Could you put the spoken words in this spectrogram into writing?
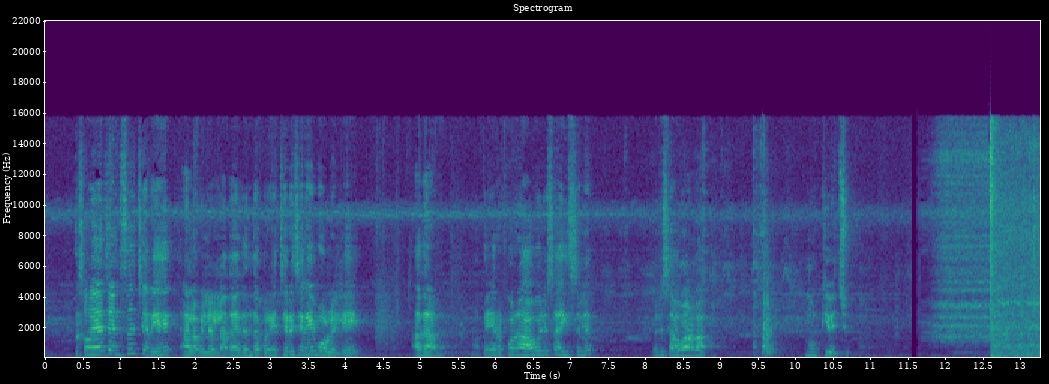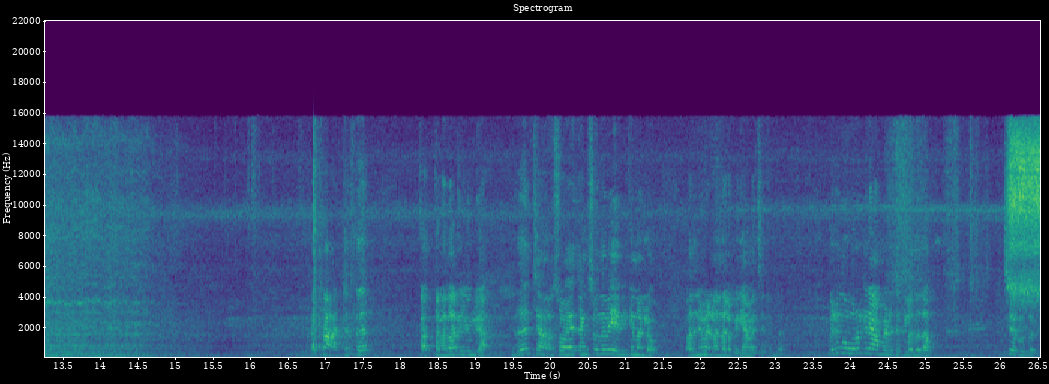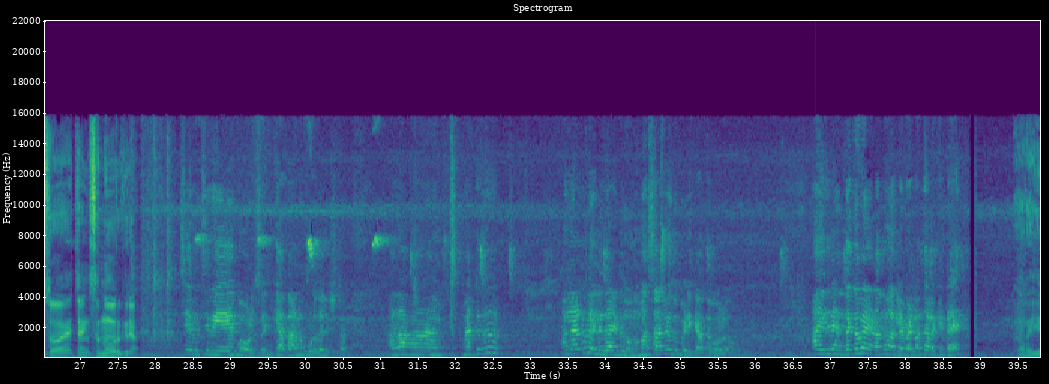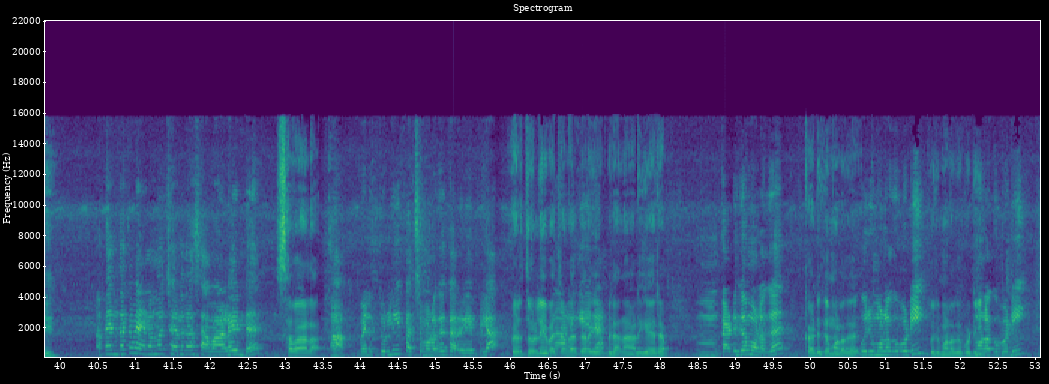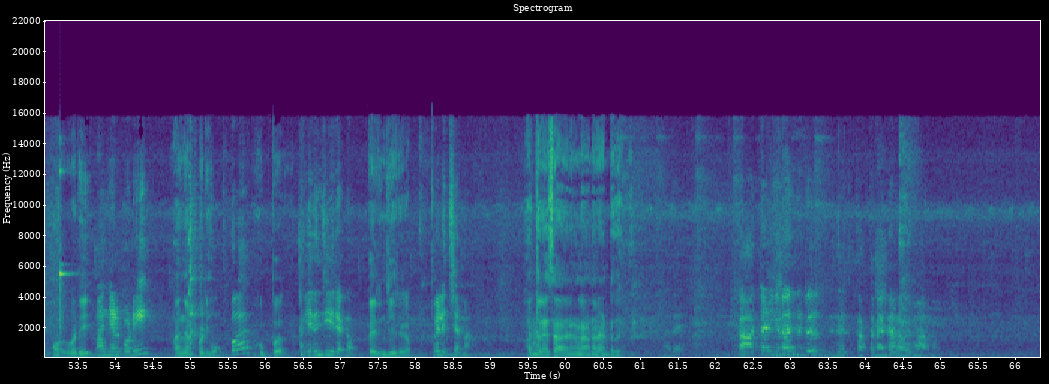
സോയാ ചങ്ക്സ് ചെറിയ അളവിലുള്ള അതായത് എന്താ പറയുക ചെറിയ ചെറിയ ബോളില്ലേ അതാണ്. അപ്പോൾ ഏറെക്കുറെ ആ ഒരു സൈസിൽ ഒരു സവാള നുറുക്കി വെച്ചു. കാറ്റത്ത് കത്തണത് അറിയൂല. ഇത് സോയാ ചങ്ക്സ് ഒന്ന് വേവിക്കണമല്ലോ അപ്പൊ അതിന് വെള്ളം തിളപ്പിക്കാൻ വെച്ചിട്ടുണ്ട്. ഒരു നൂറ് ഗ്രാം എടുത്തിട്ടുള്ളത് ചെറുത്. സോയ ചങ്ക്സ് നൂറ് ഗ്രാം. ചെറിയ ചെറിയ ബോൾസ് എനിക്ക് അതാണ് കൂടുതൽ ഇഷ്ടം. അതാ മറ്റത് അല്ലാണ്ട് വലുതായിട്ട് തോന്നും. മസാല ഒന്നും പിടിക്കാത്ത പോലെ തോന്നും. ആ ഇതിന് എന്തൊക്കെ വേണമെന്ന് പറഞ്ഞില്ല? വെള്ളം തിളക്കട്ടെ. പറയ്. അപ്പൊ എന്തൊക്കെ വേണമെന്ന് വെച്ചാൽ സവാള ഉണ്ട്. സവാള. ആ വെളുത്തുള്ളി പച്ചമുളക് കറിവേപ്പില വെളുത്തുള്ളി പച്ചമുളക് കറിവേപ്പില നാളികേരം. കടുകമുളക് കടുക് മുളക് കുരുമുളക് പൊടി കുരുമുളക് പൊടി മുളക് പൊടി മുളക് പൊടി മഞ്ഞൾപ്പൊടി മഞ്ഞൾപ്പൊടി ഉപ്പ് ഉപ്പ് പെരിഞ്ചീരകം പെരിഞ്ചീരകം വെളിച്ചെണ്ണ. അത്രയും സാധനങ്ങളാണ് വേണ്ടത്. അതെ. കാറ്റടിക്കണ കണ്ടിട്ട് ഇത് കത്തണേന്റെ അളവ് മാറണം.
